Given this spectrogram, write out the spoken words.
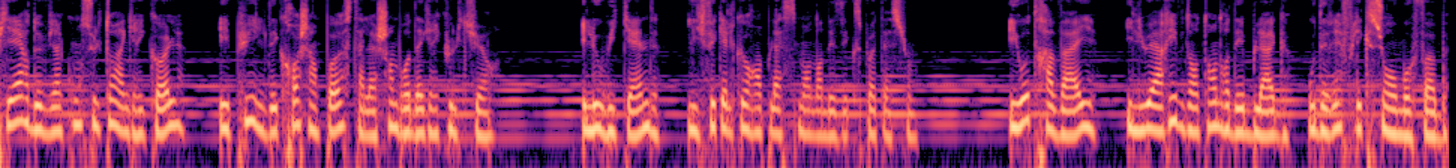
Pierre devient consultant agricole et puis il décroche un poste à la Chambre d'agriculture. Et le week-end, il fait quelques remplacements dans des exploitations. Et au travail, il lui arrive d'entendre des blagues ou des réflexions homophobes.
